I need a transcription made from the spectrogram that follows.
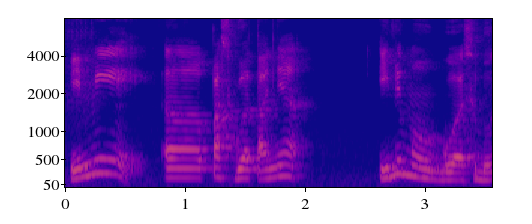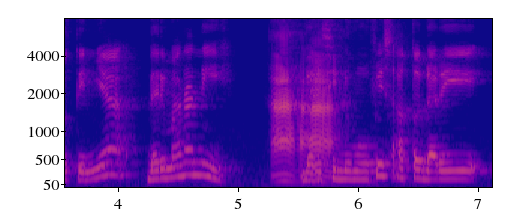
Ini eh, pas gua tanya, ini mau gua sebutinnya dari mana nih? Ah, Dari ah, Sindu Movies atau dari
